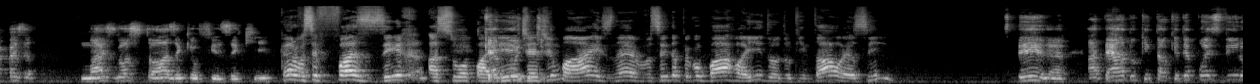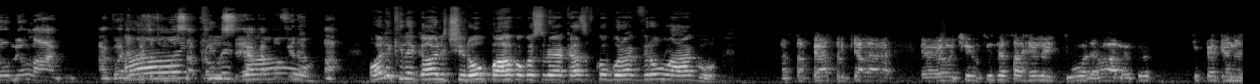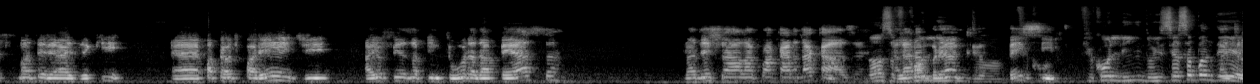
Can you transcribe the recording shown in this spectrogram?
Coisa mais gostosa que eu fiz aqui. Cara, você fazer é. a sua é parede é, é, demais, né? Você ainda pegou barro aí do, do quintal, é assim? Sim, né? a terra do quintal, que depois virou meu lago. Agora depois Ai, eu vou mostrar pra você, legal. acabou virando lá. Olha que legal, ele tirou o barro para construir a casa, ficou um buraco, virou um lago. Essa peça que ela, eu, eu, eu fiz essa releitura, eu fui, fui pegando esses materiais aqui, é, papel de parede, aí eu fiz a pintura da peça, para deixar ela com a cara da casa. Nossa, ela era lindo. branca, bem ficou, simples. Ficou lindo. Isso e essa bandeja.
